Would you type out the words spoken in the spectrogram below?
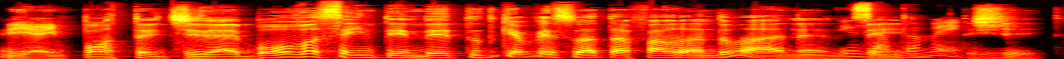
E é importante, é bom você entender tudo que a pessoa está falando lá, né? Não Exatamente. Tem, tem jeito.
